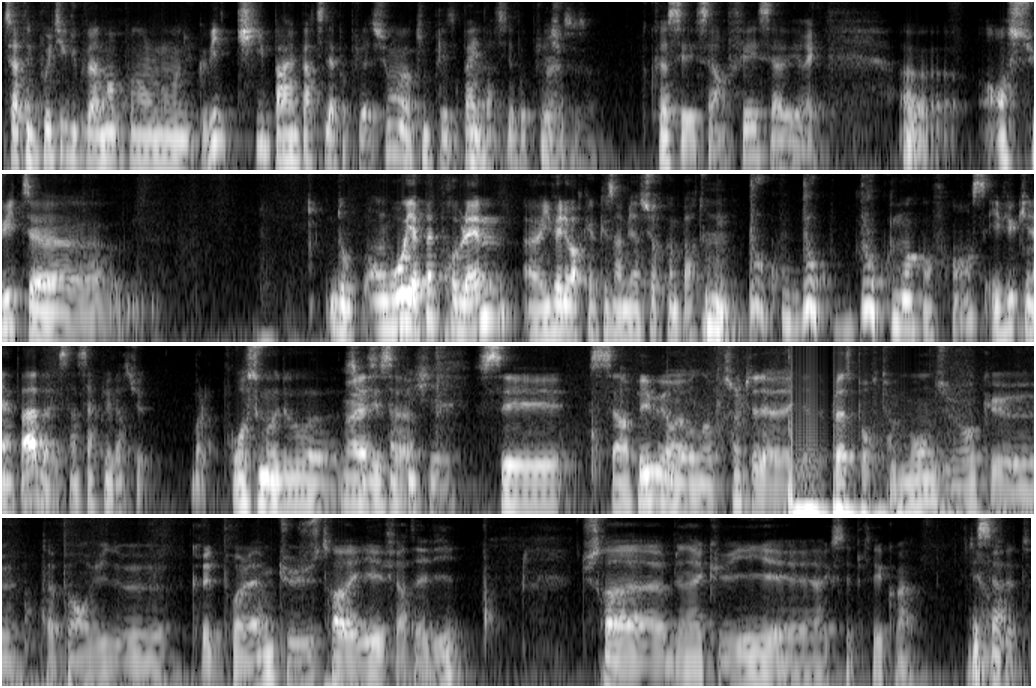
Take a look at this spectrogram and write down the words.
certaines politiques du gouvernement pendant le moment du Covid qui, par une partie de la population, euh, qui ne plaisaient pas à une partie de la Ouais, population. c'est ça. Donc ça, c'est c'est un fait, c'est avéré. Euh, ensuite, euh, donc en gros, il n'y a pas de problème. Euh, il va y en avoir quelques-uns, bien sûr, comme partout, mais beaucoup, beaucoup, beaucoup moins qu'en France. Et vu qu'il n'y en a pas, bah, c'est un cercle vertueux. Voilà, grosso modo, Ouais, c'est ça. simplifier. C'est un pays où on a l'impression qu'il y, a de la- il y a de la place pour tout le monde, du moment que t'as pas envie de créer de problème, que juste travailler et faire ta vie. Tu seras bien accueilli et accepté, quoi. C'est ça. En fait,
